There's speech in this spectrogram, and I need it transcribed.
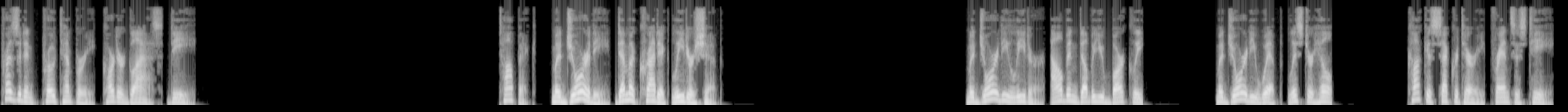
President pro tempore Carter Glass D. Topic: Majority Democratic leadership. Majority Leader, Alben W. Barkley Majority Whip, Lister Hill Caucus Secretary, Francis T.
